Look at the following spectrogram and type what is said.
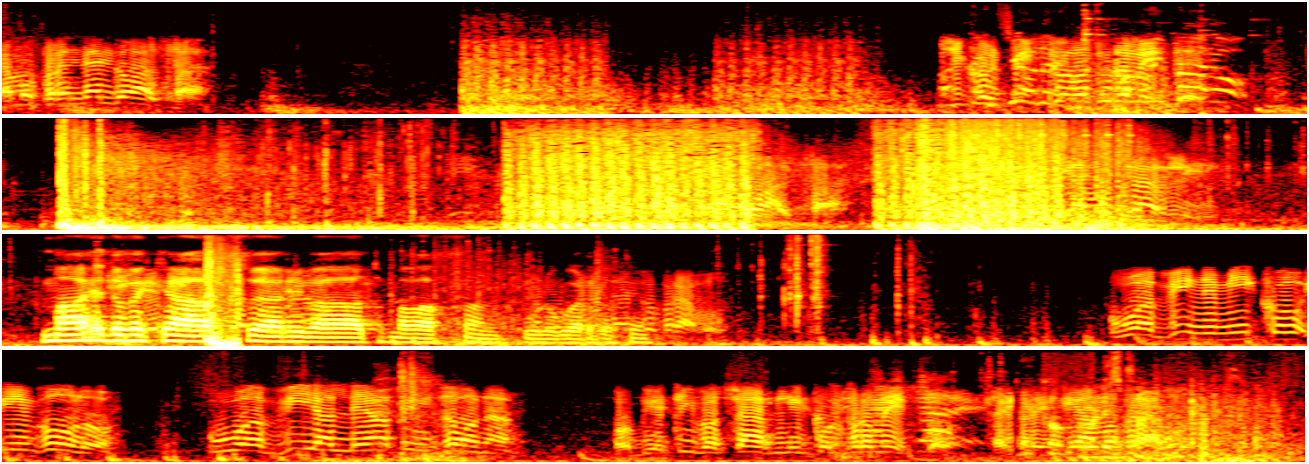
Stiamo prendendo Alfa. Ci colpiscono duramente. Siamo Alfa. Prendiamo Charlie. Ma che dove cazzo è arrivato? Ma vaffanculo, guarda Prendendo te. Bravo. UAV nemico in volo. UAV alleato in zona. Obiettivo Charlie compromesso. Prendiamo Bravo.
